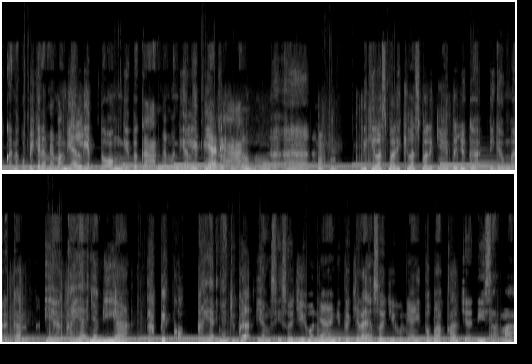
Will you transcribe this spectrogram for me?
bukan aku pikir ya memang dia lead dong gitu kan, memang dia leadnya di kan. situ. Heeh. Mm-mm. di kilas balik kilas baliknya itu juga digambarkan ya kayaknya dia tapi kok kayaknya juga yang si Sojihunnya gitu kira yang Sojihunnya itu bakal jadi sama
